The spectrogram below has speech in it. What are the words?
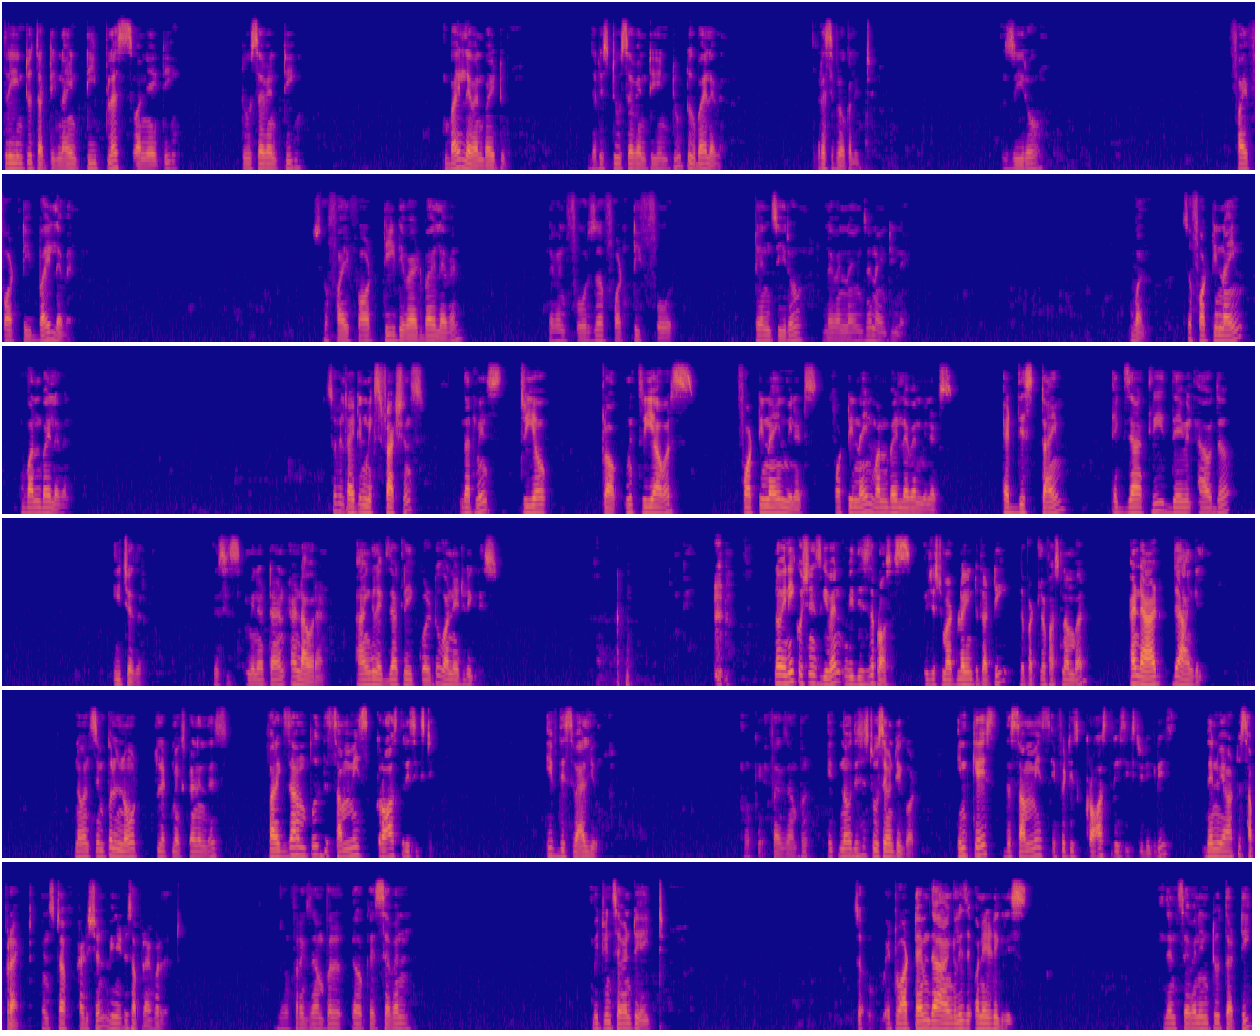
3 into 30 90 plus 180 270 by 11 by 2 that is 270 into 2 by 11 reciprocal it 0 540 by 11 so 540 divided by 11 11 4s are 44 10 0 11 9s are 99 1 so 49 1 by 11 so we'll write in mixed fractions. That means 3 o'clock means 3 hours 49 minutes. 49 1 by 11 minutes. At this time exactly they will have the each other. This is minute hand and hour hand angle exactly equal to 180 degrees now any question is given we this is the process. We just multiply into 30 the particular first number and add the angle. Now one simple note let me explain in this. For example the sum is cross 360 if this value okay for example if now this is 270 got in case the sum is if it is cross 360 degrees then we have to subtract. Instead of addition we need to subtract for that for example okay 7 between 7 to 8 so at what time the angle is 180 degrees? Then 7 into 30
